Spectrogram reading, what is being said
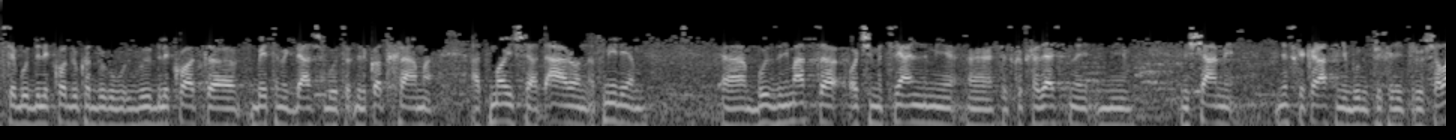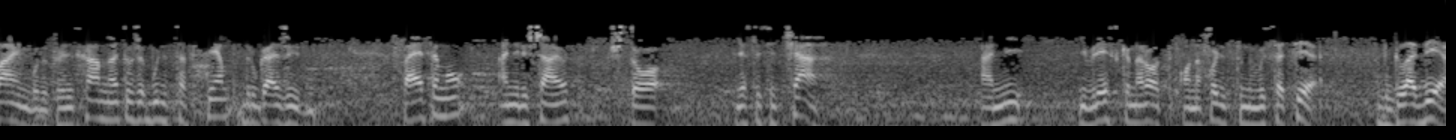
Все будут далеко друг от друга, будут далеко от э, Бейта Мигдаш, будут далеко от храма, от Мойши, от Аарон, от Мириам. Э, будут заниматься очень материальными, э, сельскохозяйственными вещами. Несколько раз они будут приходить в Иерусалим, будут приходить в храм, но это уже будет совсем другая жизнь. Поэтому они решают, что если сейчас они, еврейский народ, он находится на высоте, в голове,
